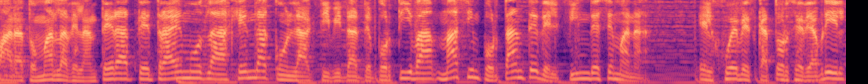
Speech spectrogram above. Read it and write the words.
Para tomar la delantera te traemos la agenda con la actividad deportiva más importante del fin de semana. El jueves 14 de abril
